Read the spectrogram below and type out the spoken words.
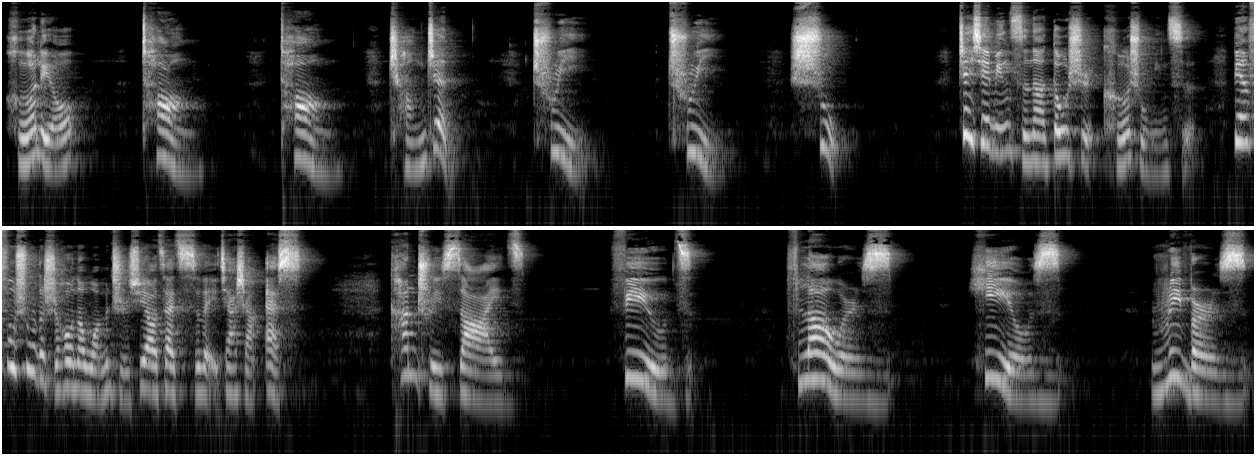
河流 town, town, 城镇 tree, tree, 树。这些名词呢都是可数名词，变复数的时候呢，我们只需要在词尾加上 s。countrysides, fields, flowers, hills, rivers,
